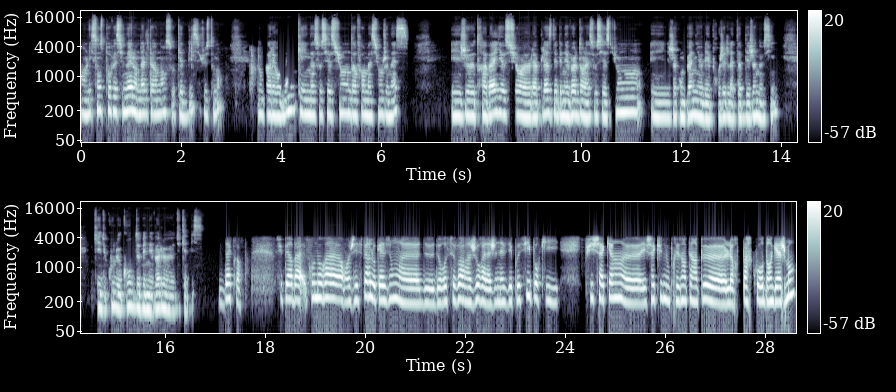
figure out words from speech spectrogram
en licence professionnelle en alternance au 4 bis, justement, donc par les Romaines, qui est une association d'information jeunesse. Et je travaille sur euh, la place des bénévoles dans l'association et j'accompagne les projets de la table des jeunes aussi, qui est du coup le groupe de bénévoles euh, du 4 bis. D'accord. Super, bah, qu'on aura, j'espère, l'occasion euh, de, recevoir un jour à la Jeunesse des Possibles pour qu'ils puissent chacun euh, et chacune nous présenter un peu euh, leur parcours d'engagement.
